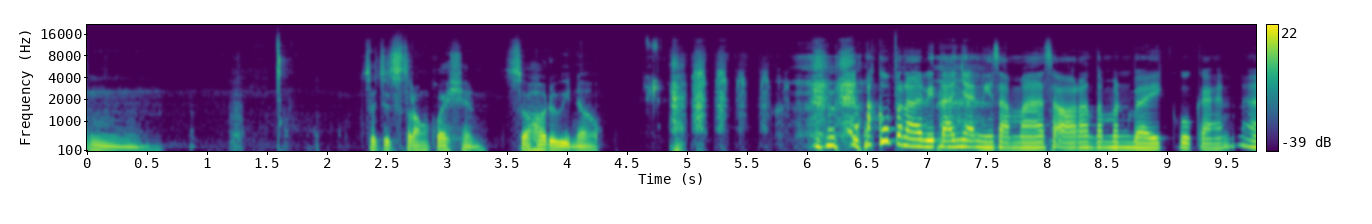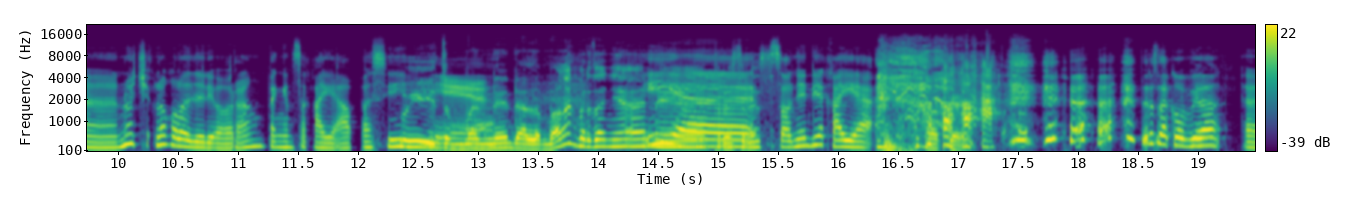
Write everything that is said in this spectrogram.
Hmm. Such a strong question. So how do we know? aku pernah ditanya nih sama seorang teman baikku kan, e, Nuch, lo kalau jadi orang pengen sekaya apa sih? Wih, yeah. temennya dalam banget pertanyaannya. Iya, terus terus. Soalnya dia kaya. Okay. terus aku bilang, e,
